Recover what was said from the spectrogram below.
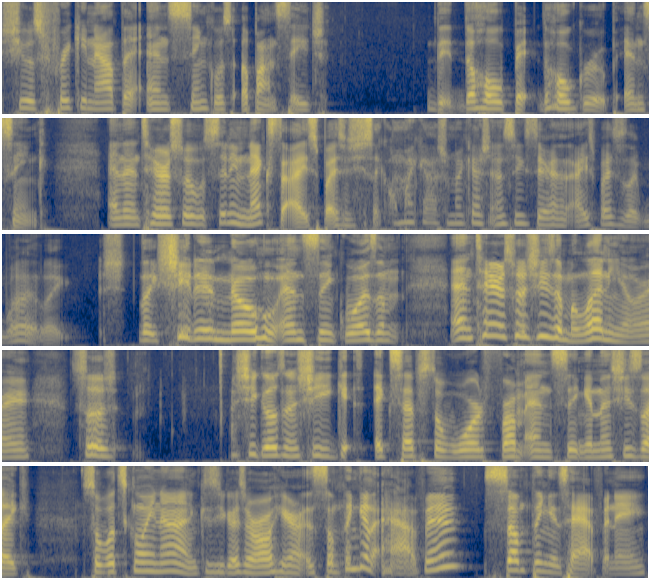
she was freaking out that NSYNC was up on stage, the the whole the whole group NSYNC, and then Taylor Swift was sitting next to Ice Spice, and she's like, "Oh my gosh, oh my gosh, NSYNC's there," and Ice Spice is like, "What?" Like, sh- like she didn't know who NSYNC was, um, and, and Taylor Swift, she's a millennial, right? So sh- she goes and she gets, accepts the award from NSYNC, and then she's like so what's going on? Because you guys are all here. Is something gonna happen? Something is happening.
